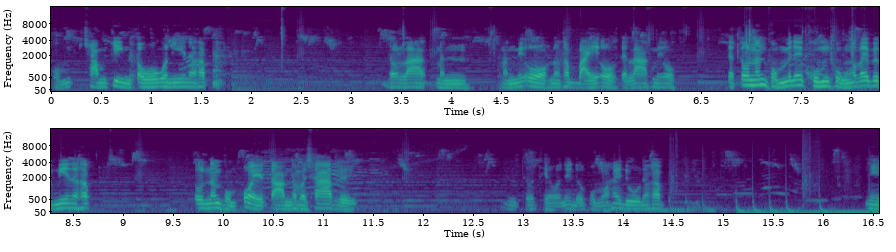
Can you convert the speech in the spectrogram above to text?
ผมชำกิ่งโตกว่านี้นะครับแล้วรากมันมันไม่ออกนะครับ ใบออกแต่รากไม่ออก แต่ต้นนั้นผมไม่ได้คุมถุงเอาไว้แบบนี้นะครับต้นนั้นผมปล่อยตามธรรมชาติเลยอยู่แถวๆนี้เดี๋ยวผมมาให้ดูนะครับ นี่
